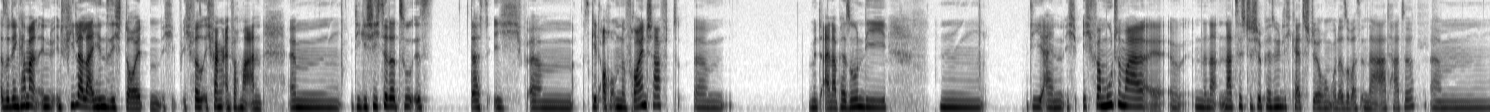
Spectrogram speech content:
also den kann man in, in vielerlei Hinsicht deuten. Ich, ich, ich fange einfach mal an. Ähm, die Geschichte dazu ist, dass ich, ähm, es geht auch um eine Freundschaft ähm, mit einer Person, die, mh, hm, die ein, ich, ich vermute mal, äh, eine narzisstische Persönlichkeitsstörung oder sowas in der Art hatte. Ähm,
